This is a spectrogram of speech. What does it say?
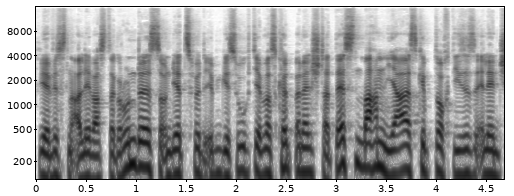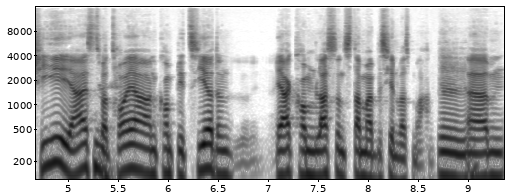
Wir wissen alle, was der Grund ist. Und jetzt wird eben gesucht, ja, was könnte man denn stattdessen machen? Ja, es gibt doch dieses LNG, ja, ist zwar teuer und kompliziert und ja, komm, lass uns da mal ein bisschen was machen. Mhm. Ähm,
